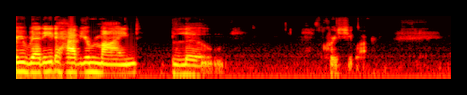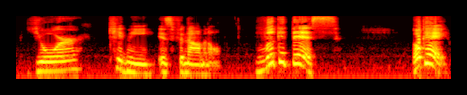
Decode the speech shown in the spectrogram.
you ready to have your mind blown? Of course you are. Your kidney is phenomenal. Look at this. Okay,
